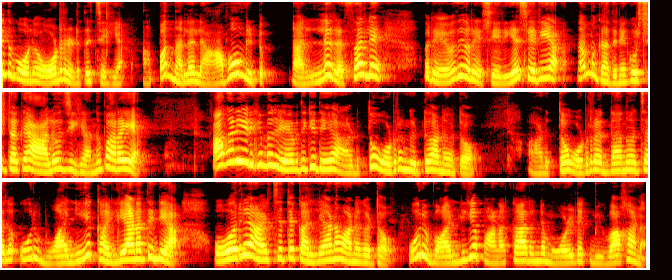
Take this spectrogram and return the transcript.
ഇതുപോലെ ഓർഡർ എടുത്ത് ചെയ്യാം. അപ്പം നല്ല ലാഭവും കിട്ടും. നല്ല രസമല്ലേ അപ്പോൾ രേവതി പറയാം ശരിയാ ശരിയാ. നമുക്കതിനെക്കുറിച്ചിട്ടൊക്കെ ആലോചിക്കാമെന്ന് പറയാം. അങ്ങനെ ഇരിക്കുമ്പോൾ രേവതിക്ക് ഇതേ അടുത്ത ഓർഡറും കിട്ടുകയാണ് കേട്ടോ. അടുത്ത ഓർഡർ എന്താണെന്ന് വെച്ചാൽ ഒരു വലിയ കല്യാണത്തിന്റെയാ. ഒരാഴ്ചത്തെ കല്യാണമാണ് കേട്ടോ. ഒരു വലിയ പണക്കാരന്റെ മോളുടെ വിവാഹമാണ്.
